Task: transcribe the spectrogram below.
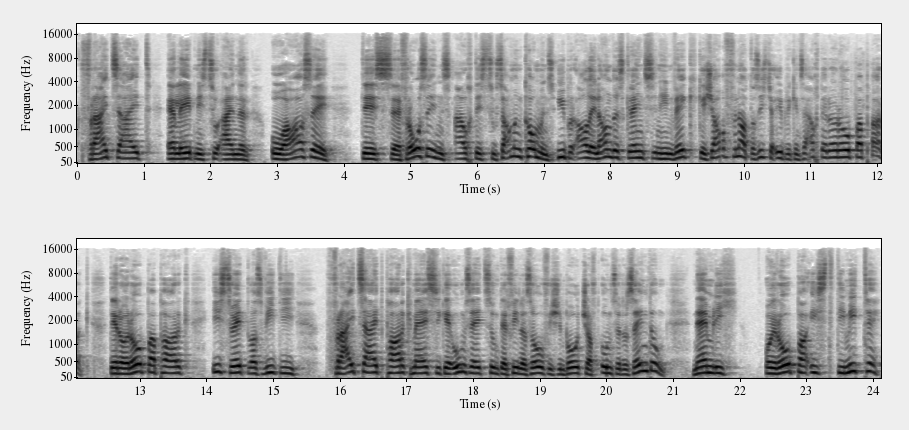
Freizeiterlebnis, zu einer Oase des äh, Frohsinns, auch des Zusammenkommens über alle Landesgrenzen hinweg geschaffen hat. Das ist ja übrigens auch der Europapark. Der Europapark ist so etwas wie die freizeitparkmäßige Umsetzung der philosophischen Botschaft unserer Sendung, nämlich Europa ist die Mitte,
